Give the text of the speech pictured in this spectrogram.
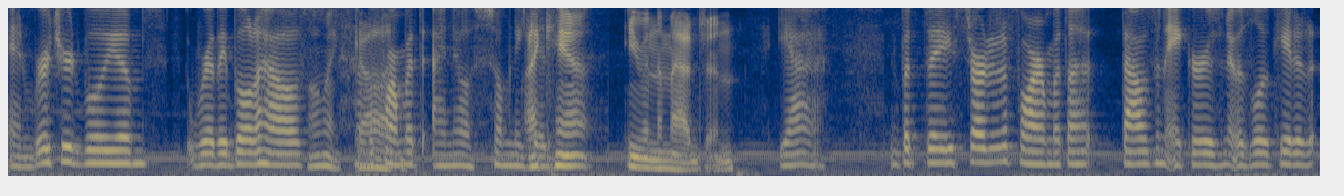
and Richard Williams, where they built a house. Oh my have a God. farm with, I know, so many I can't even imagine. Yeah. But they started a farm with a thousand acres and it was located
